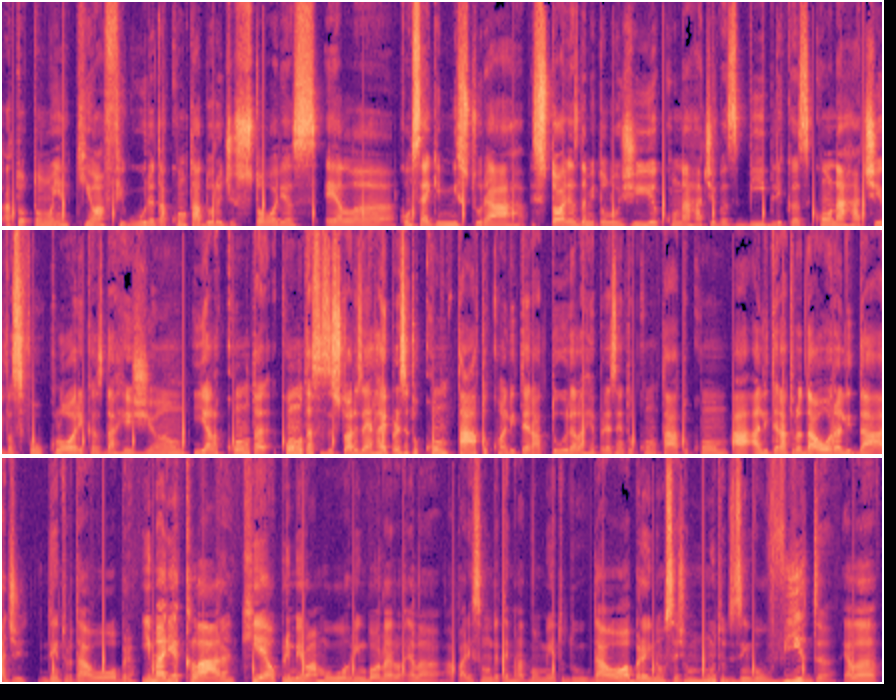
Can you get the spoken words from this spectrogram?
a Totonha, que é uma figura da contadora de histórias. Ela consegue misturar histórias da mitologia com narrativas bíblicas, com narrativas folclóricas da região. E ela conta, conta essas histórias, ela representa o contato com a literatura, ela representa o contato com a, a literatura da oralidade dentro da obra. E Maria Clara, que é o primeiro amor, embora ela, ela apareça num determinado momento do, da obra e não seja muito desenvolvida, ela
